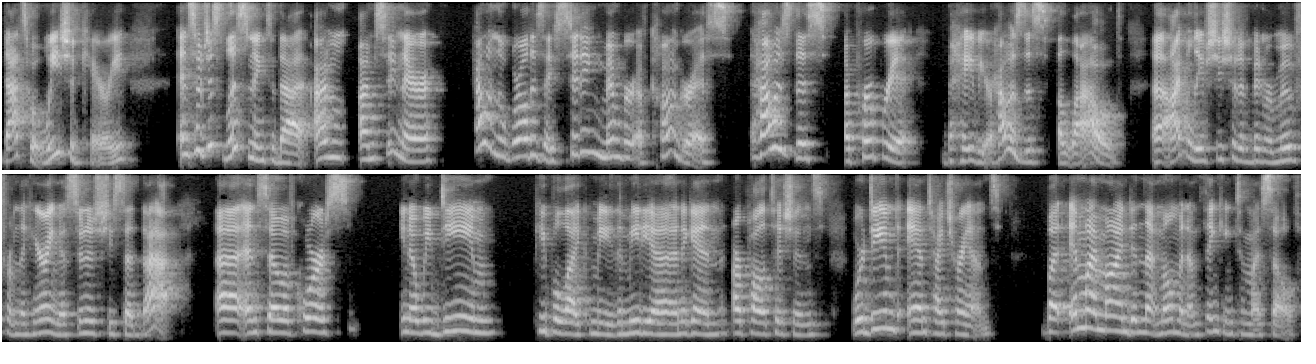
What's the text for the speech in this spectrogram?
That's what we should carry. And so just listening to that, I'm I'm sitting there, how in the world is a sitting member of Congress? How is this appropriate behavior? How is this allowed? Uh, I believe she should have been removed from the hearing as soon as she said that. Uh, and so, of course, you know, we deem people like me, the media, and again, our politicians, were deemed anti trans. But in my mind, in that moment, I'm thinking to myself,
